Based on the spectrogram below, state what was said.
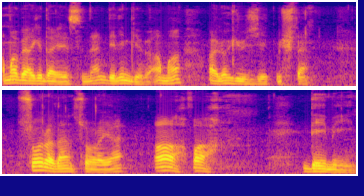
Ama vergi dairesinden dediğim gibi ama alo 170'ten. Sonradan sonraya ah vah demeyin.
